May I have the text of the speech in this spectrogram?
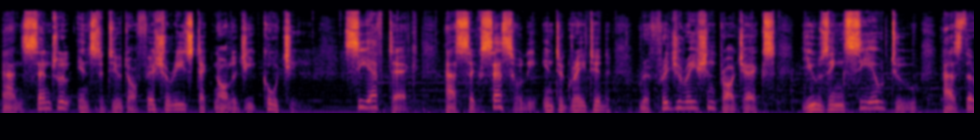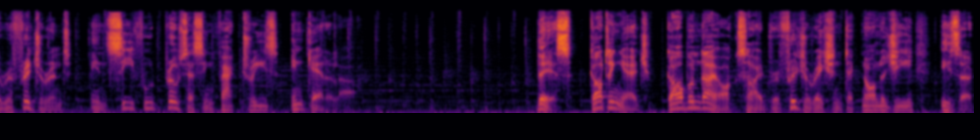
and Central Institute of Fisheries Technology, Kochi, CF Tech has successfully integrated refrigeration projects using CO2 as the refrigerant in seafood processing factories in Kerala. This cutting-edge carbon dioxide refrigeration technology is a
